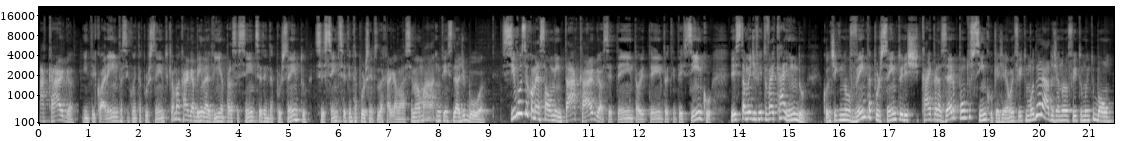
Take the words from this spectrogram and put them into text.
a carga entre 40% e 50%, que é uma carga bem levinha para 60% e 70%, 60% e 70% da carga máxima é uma intensidade boa. Se você começa a aumentar a carga, 70, 80, 85, esse tamanho de efeito vai caindo. Quando chega em 90%, ele cai para 0,5, que já é um efeito moderado, já não é um efeito muito bom. O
